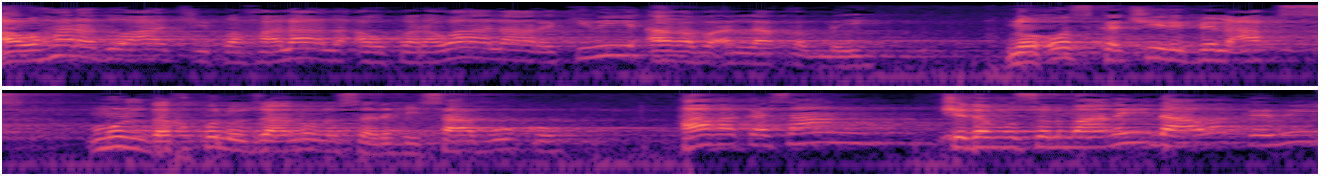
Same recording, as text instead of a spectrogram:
او هره دعا چې په حلال او په روا لاره کې وي هغه به الله قبلوي نو اوس که چیرې بالعکس موږ د خپلو ځانونو سره حساب وکړو هغه کسان چې د مسلمانۍ دعوه کوي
